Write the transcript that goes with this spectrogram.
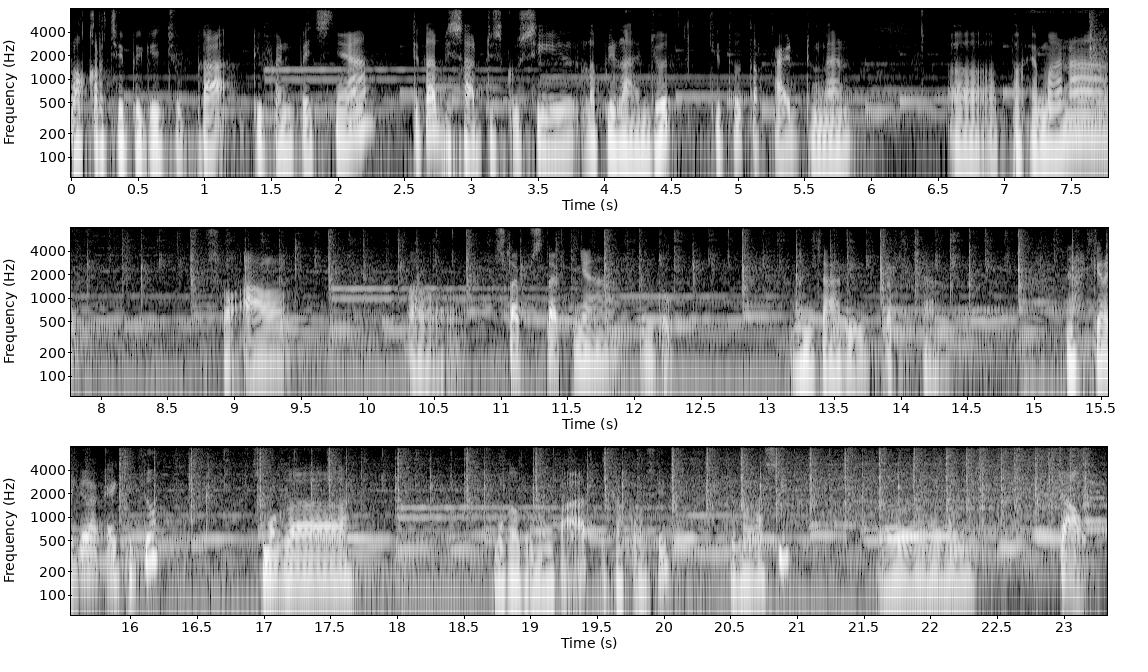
Locker JPG juga di fanpage-nya kita bisa diskusi lebih lanjut gitu terkait dengan uh, bagaimana soal uh, step-stepnya untuk mencari kerja. Nah kira-kira kayak gitu. Semoga semoga bermanfaat. Kita closing. Terima kasih. Uh, ciao.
